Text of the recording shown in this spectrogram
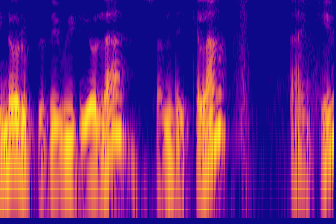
இன்னொரு புது வீடியோவில் சந்திக்கலாம். தேங்க்யூ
